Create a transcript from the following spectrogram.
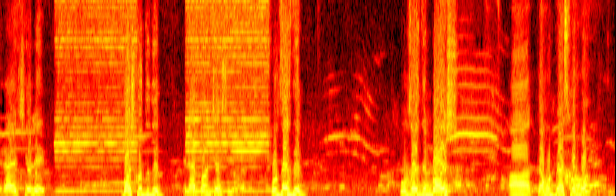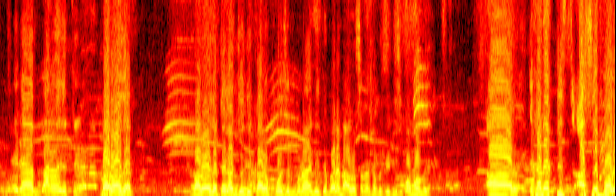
এটা ছেলে। বয়স কত দিন? এটা পঞ্চাশি পঞ্চাশ দিন? পঞ্চাশ দিন বয়স। কেমন প্রাইস পড়ব? এটা বারো হাজার টাকা। বারো হাজার। বারো হাজার টাকা যদি কারও প্রয়োজন মনে হয় নিতে পারেন আলোচনা সাপেক্ষে কিছু কম হবে। আর এখানে একটি আছে বড়।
